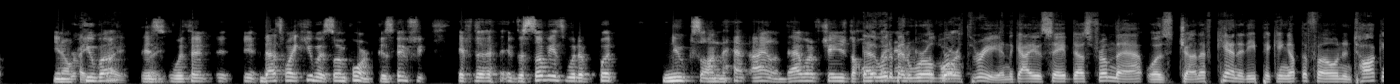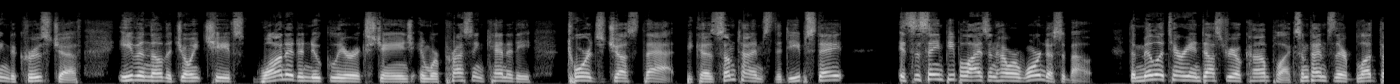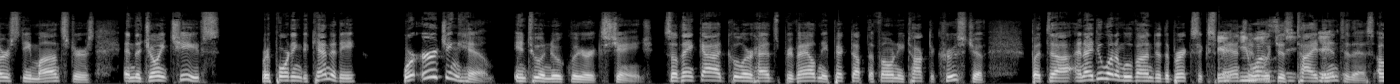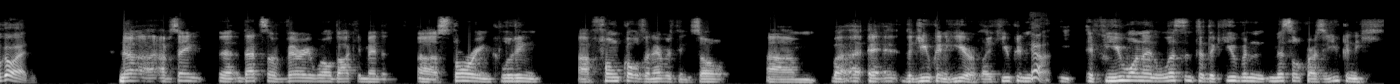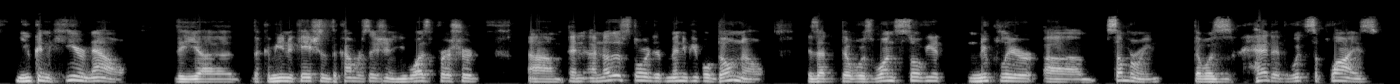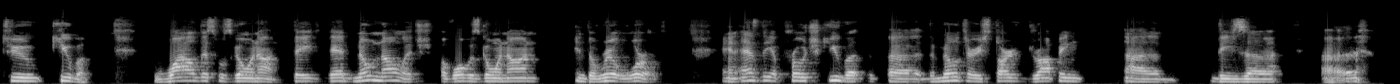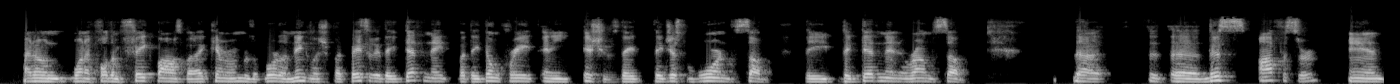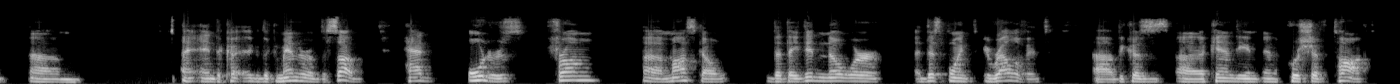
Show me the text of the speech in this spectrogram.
You know, right, Cuba right, is right. within. It, it, that's why Cuba is so important because if if the if the Soviets would have put nukes on that island, that would have changed the whole. That would have been World, War Three, and the guy who saved us from that was John F. Kennedy picking up the phone and talking to Khrushchev, even though the Joint Chiefs wanted a nuclear exchange and were pressing Kennedy towards just that, because sometimes the deep state, it's the same people Eisenhower warned us about the military industrial complex. Sometimes they're bloodthirsty monsters. And the Joint Chiefs, reporting to Kennedy, were urging him into a nuclear exchange. So thank God cooler heads prevailed and he picked up the phone. He talked to Khrushchev. But, uh, and I do want to move on to the BRICS expansion, was, which is tied it, into this. Oh, go ahead. No, I'm saying that's a very well documented uh, story, including uh, phone calls and everything. So, um, but uh, uh, that you can hear, like you can, yeah. if you want to listen to the Cuban Missile Crisis, you can you can hear now the uh, the communications, the conversation. He was pressured. Um, and another story that many people don't know is that there was one Soviet nuclear um, submarine that was headed with supplies to Cuba while this was going on. They, they had no knowledge of what was going on in the real world. And as they approached Cuba, uh, the military started dropping uh, these uh, uh I don't want to call them fake bombs, but I can't remember the word in English. But basically, they detonate, but they don't create any issues. They they just warn the sub. They they detonate around the sub. Uh, this officer and um, and the the commander of the sub had orders from uh, Moscow that they didn't know were at this point irrelevant uh, because uh, Kennedy and, and Khrushchev talked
